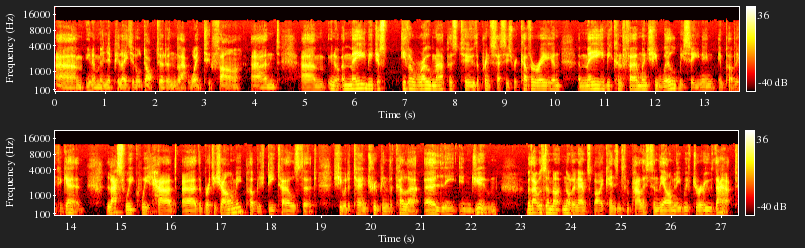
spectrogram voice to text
um, you know, manipulated or doctored, and that went too far. And um, you know, and maybe just give a roadmap as to the princess's recovery and, and maybe confirm when she will be seen in, in public again. Last week we had uh, the British Army publish details that she would attend Trooping the Colour early in June, but that was not, not announced by Kensington Palace and the Army withdrew that.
